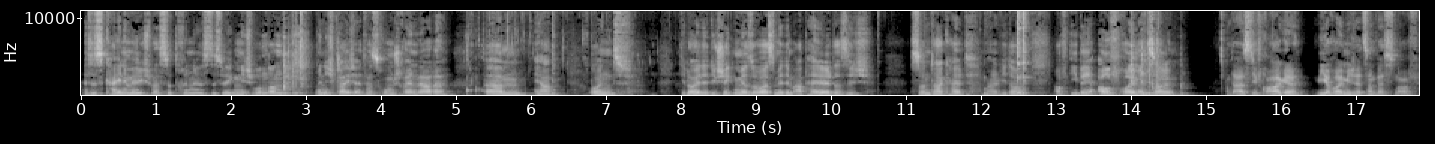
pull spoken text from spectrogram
Es ist keine Milch, was da drin ist, deswegen nicht wundern, wenn ich gleich etwas rumschreien werde. Ähm, ja, und die Leute, die schicken mir sowas mit dem Appell, dass ich Sonntag halt mal wieder auf Ebay aufräumen soll. Da ist die Frage, wie räume ich jetzt am besten auf?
